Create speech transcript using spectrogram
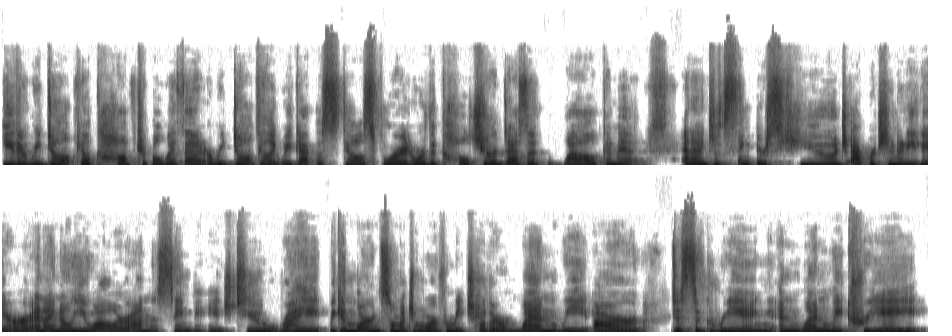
either we don't feel comfortable with it or we don't feel like we've got the skills for it or the culture doesn't welcome it. And I just think there's huge opportunity there. And I know you all are on the same page too, right? We can learn so much more from each other when we are disagreeing and when we create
